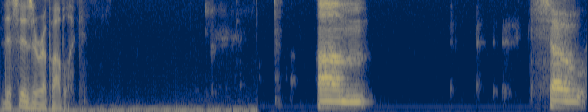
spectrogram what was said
this is a republic. Um, so,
